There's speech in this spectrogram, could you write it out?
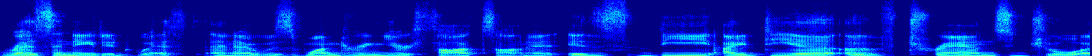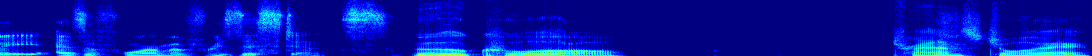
resonated with, and I was wondering your thoughts on it, is the idea of trans joy as a form of resistance. Ooh, cool. Trans joy.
